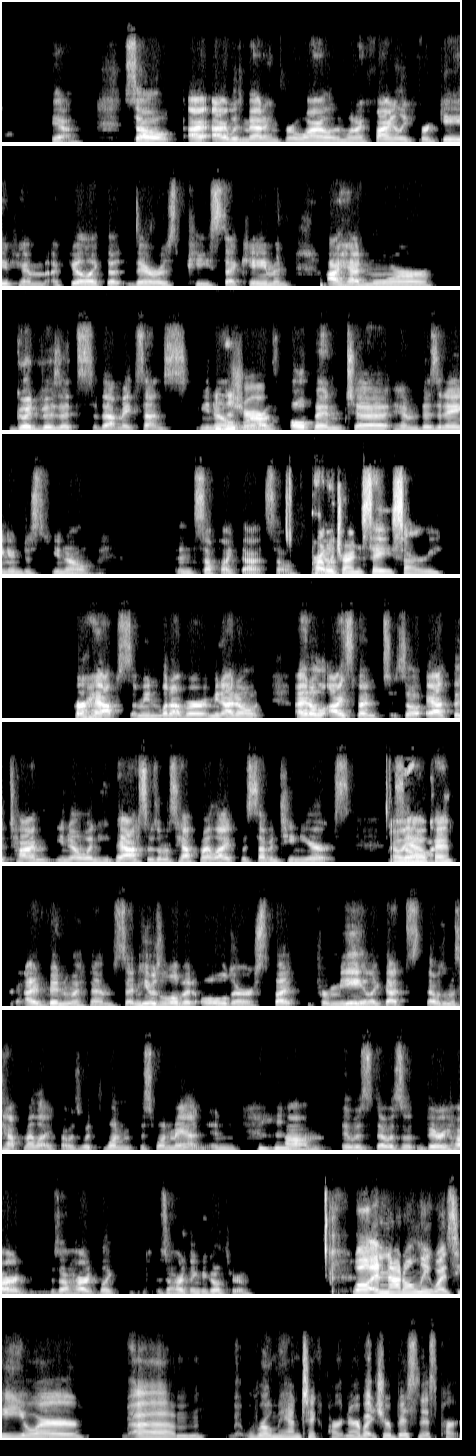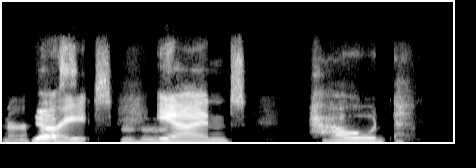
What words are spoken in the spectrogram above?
Yeah. So I, I was mad at him for a while. And when I finally forgave him, I feel like that there was peace that came and I had more good visits, if that makes sense. You know, Mhm. where I was open to him visiting and just, you know, and stuff like that. So Probably yeah. trying to say sorry. perhaps. I mean, whatever. I mean, I don't I had a I spent so at the time, you know, when he passed, it was almost half my life was 17 years. Oh So yeah, okay. I've been with him. So, and he was a little bit older, but for me, like that's that was almost half my life. I was with one this one man, and Mhm. um, it was that was a very hard. It was a hard like it was a hard thing to go through. Well, and not only was he your um romantic partner, but your business partner, Yes. right? Mhm. And how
